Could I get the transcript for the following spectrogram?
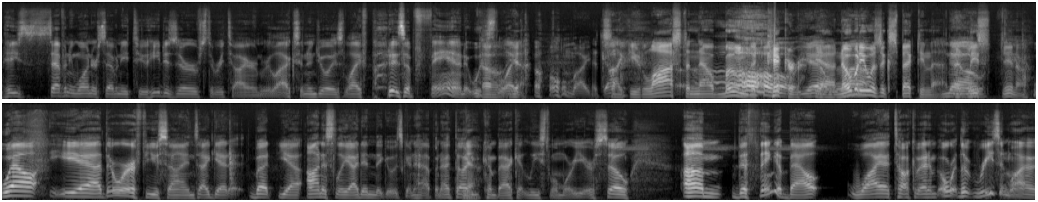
He's seventy-one or seventy-two. He deserves to retire and relax and enjoy his life. But as a fan, it was Oh, like, yeah. oh my god. It's like you lost and now boom, Oh, the kicker. yeah, nobody wow. was expecting that. At least, you know. Well, yeah, there were a few signs. I get it, but yeah, honestly, I didn't think it was going to happen. I thought Yeah. he'd come back at least one more year. So, um, the thing about why I talk about him, or the reason why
